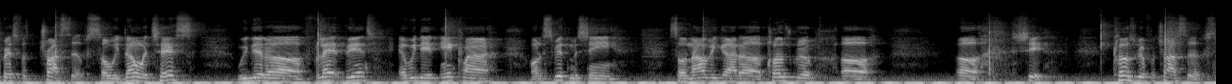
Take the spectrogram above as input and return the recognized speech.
press for triceps. So we done with chest. We did a flat bench and we did incline on the Smith machine. So now we got a close grip, uh, uh, shit, close grip for triceps.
